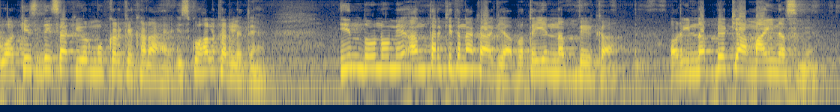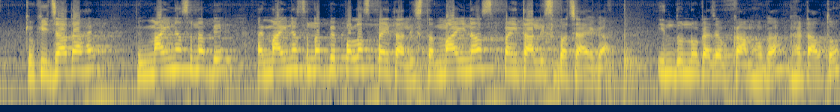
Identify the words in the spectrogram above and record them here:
वह किस दिशा की ओर मुख करके खड़ा है? इसको हल कर लेते हैं। इन दोनों में अंतर कितना का गया? बताइए नब्बे का। और ये नब्बे क्या माइनस में? क्योंकि ज़्यादा है तो माइनस नब्बे माइनस नब्बे प्लस पैंतालीस, तब माइनस पैंतालीस बचाएगा। इन दोनों का जब काम होगा, घटाओ तो।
